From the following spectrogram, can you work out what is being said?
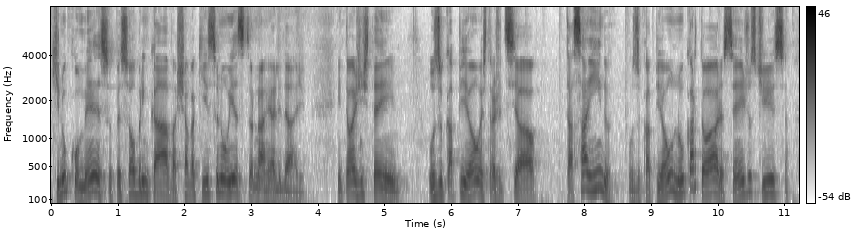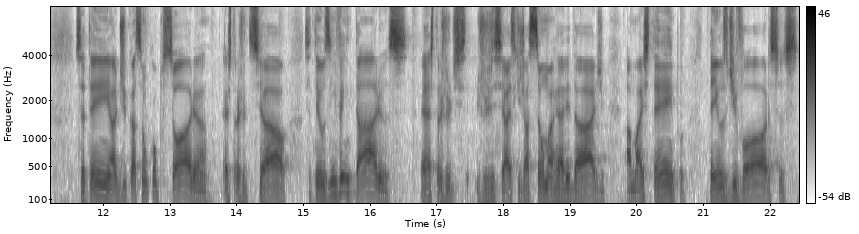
que no começo o pessoal brincava, achava que isso não ia se tornar realidade. Então a gente tem uso capião extrajudicial, está saindo, uso capião no cartório, sem justiça. Você tem a adjudicação compulsória extrajudicial, você tem os inventários extrajudiciais que já são uma realidade há mais tempo, tem os divórcios.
